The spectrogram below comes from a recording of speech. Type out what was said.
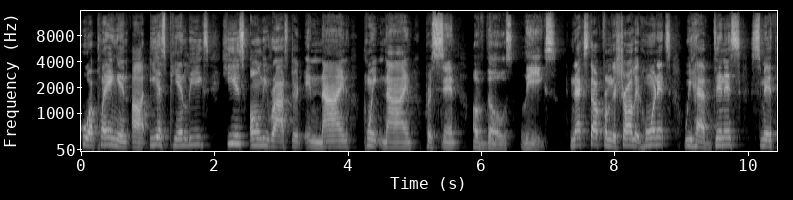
who are playing in uh, ESPN leagues, he is only rostered in 9.9% of those leagues. Next up from the Charlotte Hornets, we have Dennis Smith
